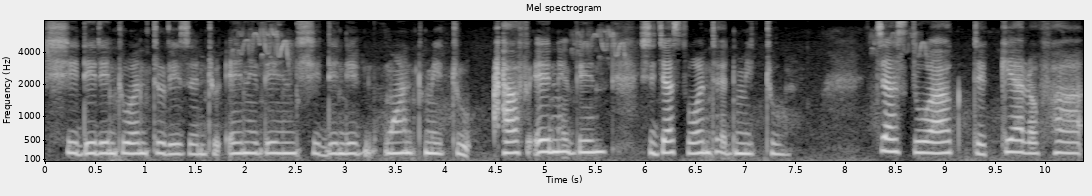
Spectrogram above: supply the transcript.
She didn't want to listen to anything. She didn't want me to have anything. She just wanted me to just work, take care of her.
